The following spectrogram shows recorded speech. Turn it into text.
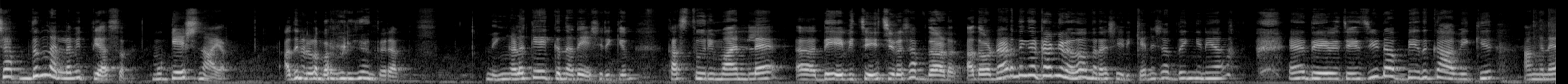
ശബ്ദം നല്ല വ്യത്യാസം. മുകേഷ് നായർ. അതിനുള്ള മറുപടി ഞാൻ തരാം. നിങ്ങൾ കേൾക്കുന്നതേ ശരിക്കും കസ്തൂരിമാനിലെ ദേവി ചേച്ചിയുടെ ശബ്ദമാണ്. അതുകൊണ്ടാണ് നിങ്ങൾക്ക് അങ്ങനെ തോന്നണത് ശരിക്കും ശബ്ദം ഇങ്ങനെയാ. ദേവി ചേച്ചി ഡബ് ചെയ്ത് കാവ്യക്ക് അങ്ങനെ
